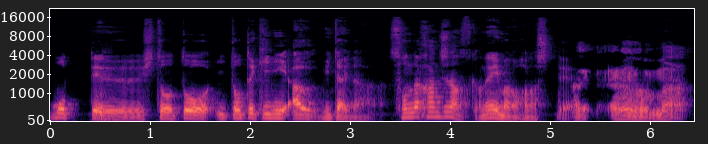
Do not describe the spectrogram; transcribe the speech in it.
持ってる人と意図的に会うみたいな、そんな感じなんですかね、今の話って。うん、まあ、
